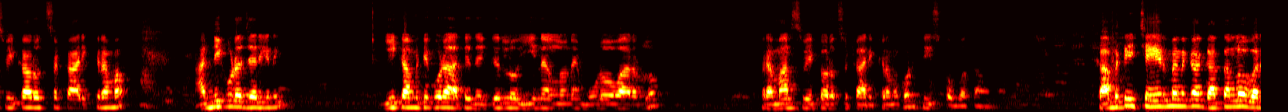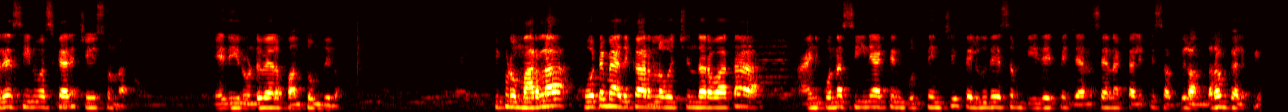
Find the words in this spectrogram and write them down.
స్వీకారోత్సవ కార్యక్రమం అన్నీ కూడా జరిగినాయి. ఈ కమిటీ కూడా అతి దగ్గరలో ఈ నెలలోనే మూడో వారంలో ప్రమాణ స్వీకారోత్సవ కార్యక్రమం కూడా తీసుకోబోతా ఉన్నాం కమిటీ చైర్మన్గా గతంలో వర్రే శ్రీనివాస్ గారే చేస్తున్నారు. ఏది రెండు వేల పంతొమ్మిదిలో. ఇప్పుడు మరలా కూటమి అధికారంలో వచ్చిన తర్వాత ఆయనకున్న సీనియారిటీని గుర్తించి తెలుగుదేశం బీజేపీ జనసేన కలిపి సభ్యులందరం కలిపి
